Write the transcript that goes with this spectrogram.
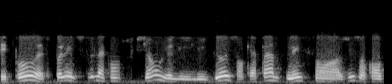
c'est pas c'est pas l'industrie de la construction. Les, les, gars, ils sont capables, même s'ils sont âgés, ils, sont,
